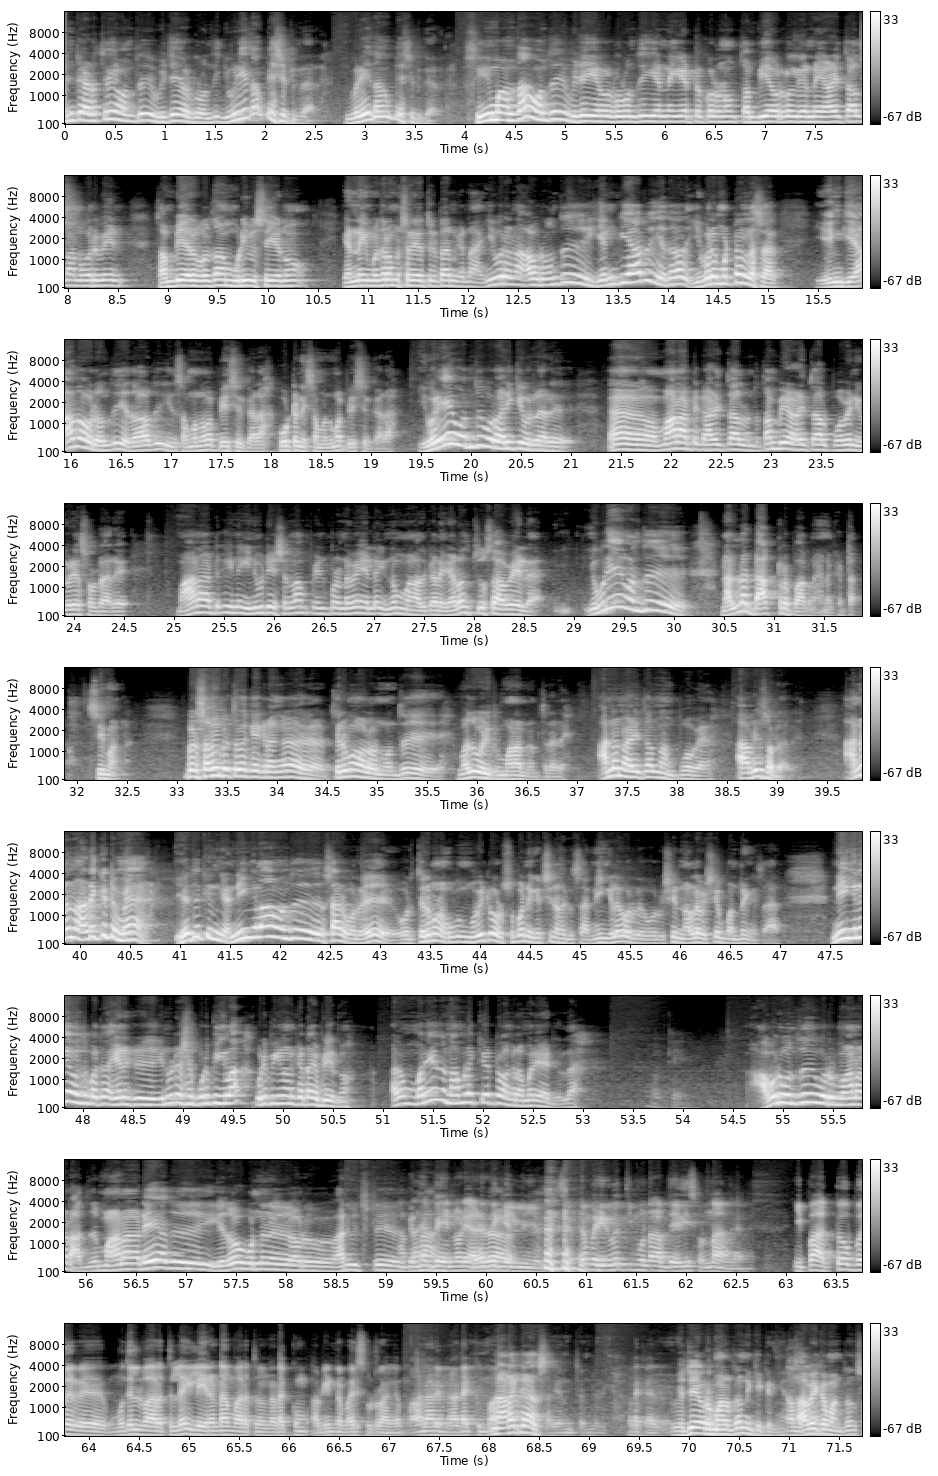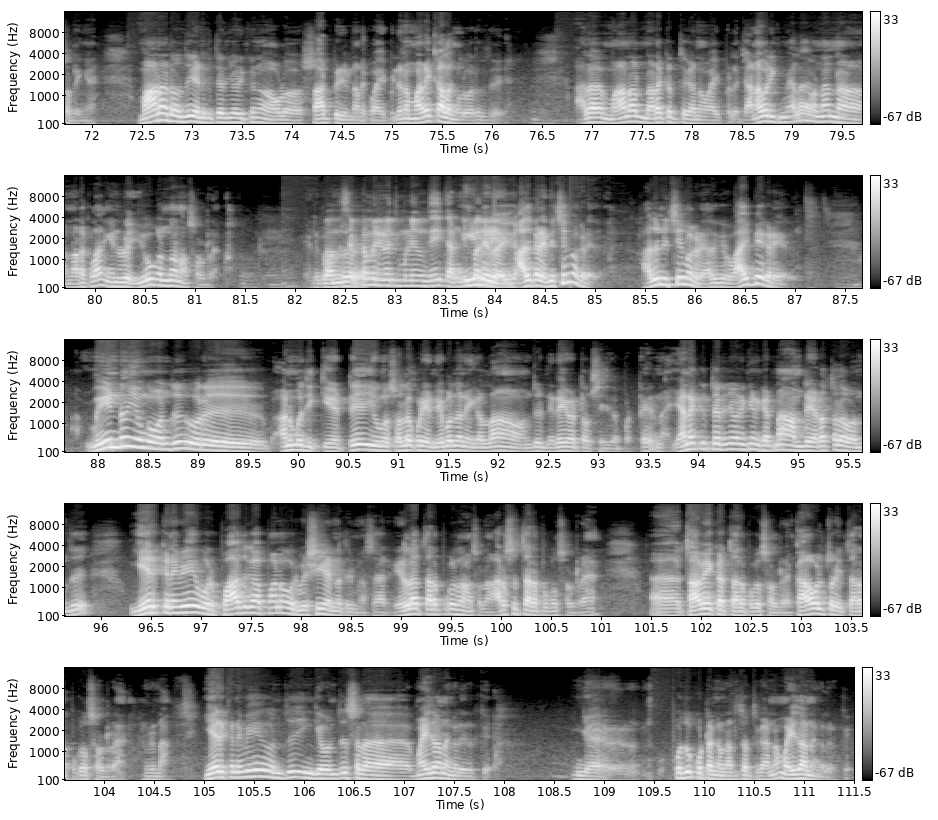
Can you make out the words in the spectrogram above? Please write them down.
எந்த இடத்துலையும் வந்து விஜய் அவர்கள் வந்து இவரே தான் பேசிட்டு இருக்காரு. இவரே தான் பேசிட்டு இருக்காரு. சீமான் தான் வந்து விஜய் அவர்கள் வந்து என்னை ஏற்றுக்கொள்ளணும். தம்பி அவர்கள் என்னை அழைத்தால் நான் வருவேன். தம்பி அவர்கள் தான் முடிவு செய்யணும். என்னை முதலமைச்சர் ஏற்றுக்கிட்டான்னு கேட்டான் இவரை அவர் வந்து எங்கேயாவது ஏதாவது இவரை மட்டும் இல்லை சார். எங்கேயாவது அவர் வந்து ஏதாவது இது சம்மந்தமாக பேசியிருக்காரா? கூட்டணி சம்மந்தமாக பேசியிருக்காரா? இவரே வந்து ஒரு அறிக்கை விடுறாரு. மாநாட்டுக்கு அழைத்தால் வந்து தம்பி அழைத்தால் போவேன் இவரே சொல்கிறாரு மாநாட்டுக்கு இன்னும் இன்விடேஷன்லாம் பின் பண்ணவே இல்லை. இன்னும் அதுக்கான இடம் சூஸ் ஆகவே இல்லை. இவரே வந்து நல்ல டாக்டரை பார்க்கணும் எனக்கு கேட்டால் சீமான். இப்போ சமீபத்தில் கேட்குறாங்க திருமாவளவன் வந்து மது ஒழிப்பு மாநாடு நடத்துகிறாரு அண்ணன் அழைத்தால் நான் போவேன் அப்படின்னு சொல்கிறாரு அண்ணன் அழைக்கட்டுமே எதுக்குங்க? நீங்களாம் வந்து சார் ஒரு ஒரு திருமணம் உங்கள் வீட்டில் ஒரு சுப நிகழ்ச்சி நடக்குது சார். நீங்களே ஒரு ஒரு விஷயம் நல்ல விஷயம் பண்ணுறீங்க சார். நீங்களே வந்து பார்த்தா எனக்கு இன்விடேஷன் கொடுப்பீங்களா? கொடுப்பீங்களான்னு கேட்டால் எப்படி இருக்கும்? அது மரியாதை நாமளே கேட்டு வாங்குற மாதிரி ஆயிடுதுல்ல. ஓகே. அவர் வந்து ஒரு மாநாடு அது மாநாடே அது ஏதோ ஒன்று அவர் அறிவிச்சிட்டு என்னுடைய அடுத்த கேள்வி செப்டம்பர் இருபத்தி மூன்றாம் தேதி சொன்னாங்க. இப்போ அக்டோபர் முதல் வாரத்துல இல்ல இரண்டாம் வாரத்துல நடக்கும் அப்படின்ற மாதிரி சொல்றாங்க. மாநாடு நடக்குமா? நடக்காது சார் எனக்கு தெரிஞ்ச வரைக்கும். நடக்காது. விஜய் அவர் மாநாடு தான் கேட்குறீங்க ஆமா. தாவேக்கா மாநாடு சொல்கிறீங்க மாநாடு வந்து எனக்கு தெரிஞ்ச வரைக்கும் அவ்வளோ ஷார்ட் பீரியட் நடக்க வாய்ப்பு இல்லை மழைக்காலங்கள் வருது. அதில் மாநாடு நடக்கிறதுக்கான வாய்ப்பு இல்லை. ஜனவரிக்கு மேலே வேணால் நான் நடக்கலாம். என்னுடைய யூகம் தான் நான் சொல்கிறேன் எனக்கு வந்து செப்டம்பர் இருபத்தி மூணு வந்து கண்டிப்பா இல்லை. அது கிடையாது. நிச்சயமாக கிடையாது. அது நிச்சயமாக கிடையாது. அதுக்கு வாய்ப்பே கிடையாது. மீண்டும் இவங்க வந்து ஒரு அனுமதி கேட்டு இவங்க சொல்லக்கூடிய நிபந்தனைகள்லாம் வந்து நிறைவேற்றம் செய்யப்பட்டு எனக்கு தெரிஞ்ச வரைக்கும் கேட்டால் அந்த இடத்துல வந்து ஏற்கனவே ஒரு பாதுகாப்பான ஒரு விஷயம் என்ன தெரியுமா சார்? எல்லா தரப்புக்கும் நான் சொல்கிறேன் அரசு தரப்புக்கும் சொல்கிறேன் தாவேக்கா தரப்புக்கும் சொல்கிறேன் காவல்துறை தரப்புக்கும் சொல்கிறேன் அப்படின்னா ஏற்கனவே வந்து இங்கே வந்து சில மைதானங்கள் இருக்குது இங்கே பொதுக்கூட்டங்கள் நடத்துறதுக்கான மைதானங்கள் இருக்குது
